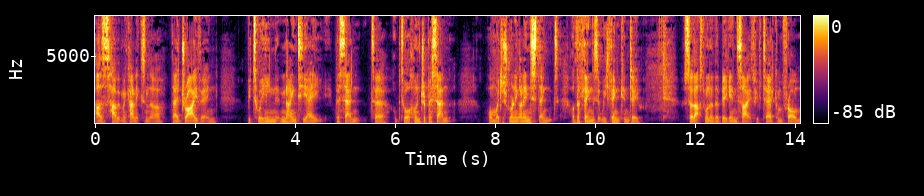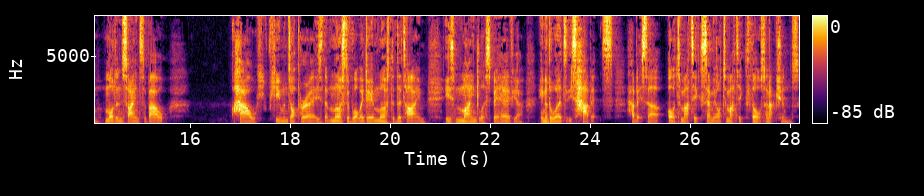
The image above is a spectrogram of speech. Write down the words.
as habit mechanics know, they're driving between 98% to up to 100% when we're just running on instinct of the things that we think and do. So that's one of the big insights we've taken from modern science about how humans operate is that most of what we're doing most of the time is mindless behavior. In other words, it's habits. Habits are automatic, semi-automatic thoughts and actions.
